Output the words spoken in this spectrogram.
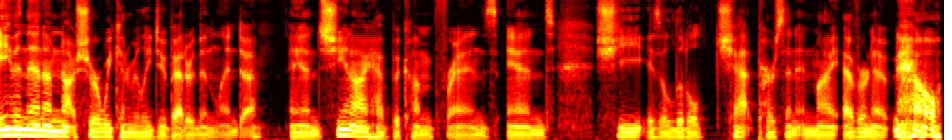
even then, I'm not sure we can really do better than Linda. And she and I have become friends, and she is a little chat person in my Evernote now.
